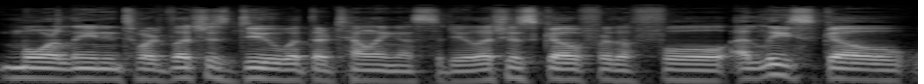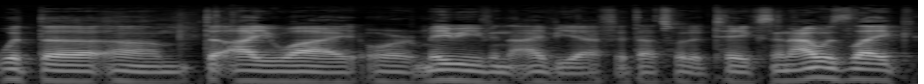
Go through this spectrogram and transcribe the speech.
more leaning towards let's just do what they're telling us to do. Let's just go for the full, at least go with the um, the IUI or maybe even the IVF if that's what it takes. And I was like,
